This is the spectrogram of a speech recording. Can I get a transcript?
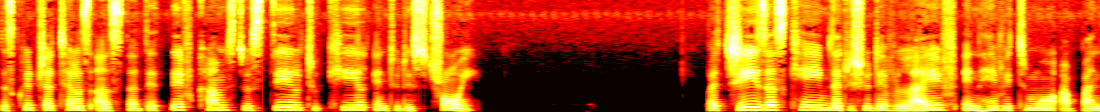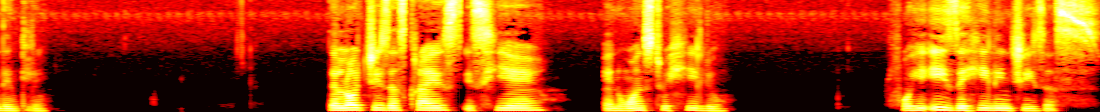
the scripture tells us that the thief comes to steal, to kill, and to destroy. But Jesus came that we should have life and have it more abundantly. The Lord Jesus Christ is here and wants to heal you, for He is a healing Jesus.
